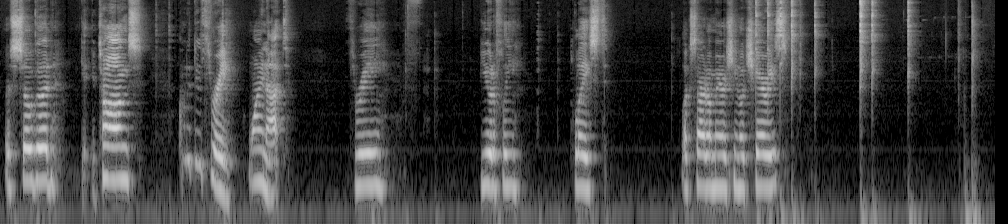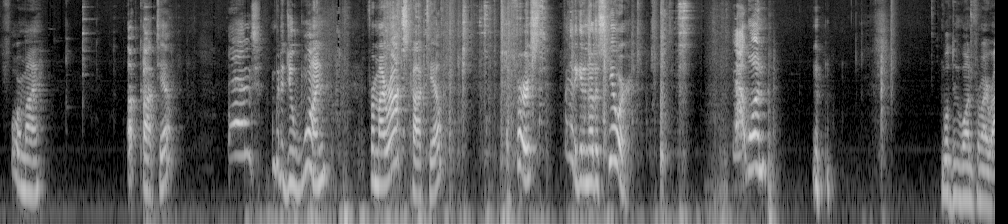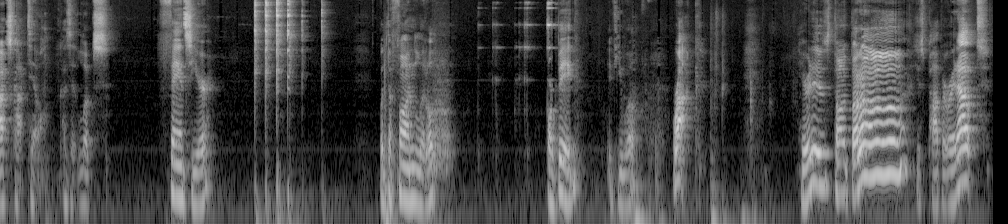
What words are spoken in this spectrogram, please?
They're so good. Get your tongs. I'm going to do three. Why not? Three beautifully placed Luxardo maraschino cherries for my up cocktail. And I'm going to do one for my rocks cocktail. But first, I got to get another skewer. Got one. We'll do one for my rocks cocktail because it looks fancier with the fun little, or big, if you will, rock. Here it is. Dun, da. Just pop it right out.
